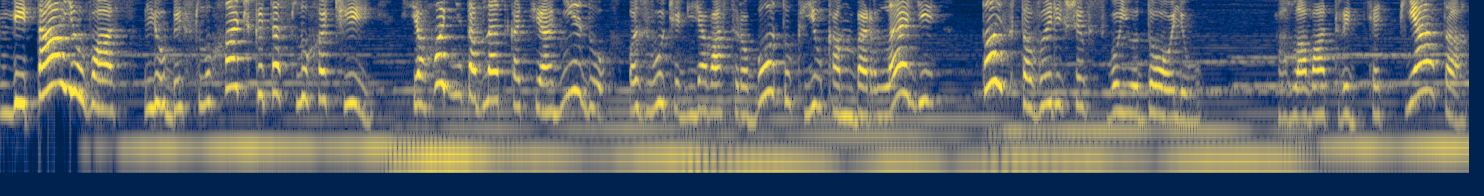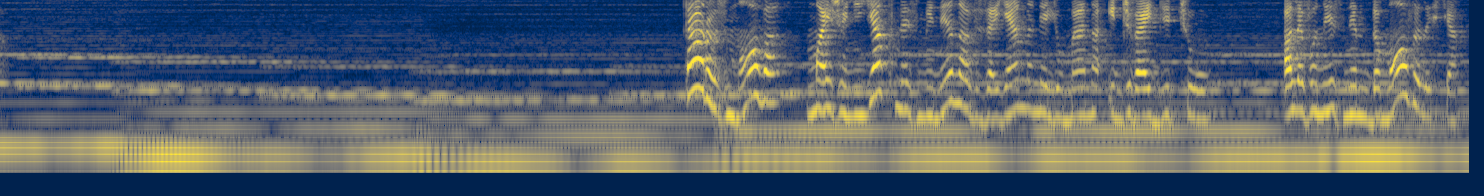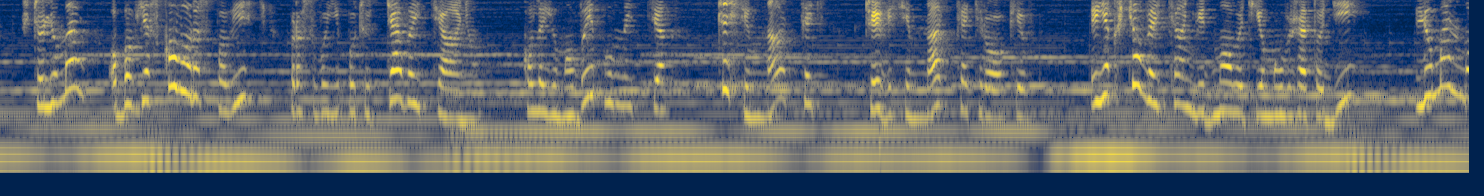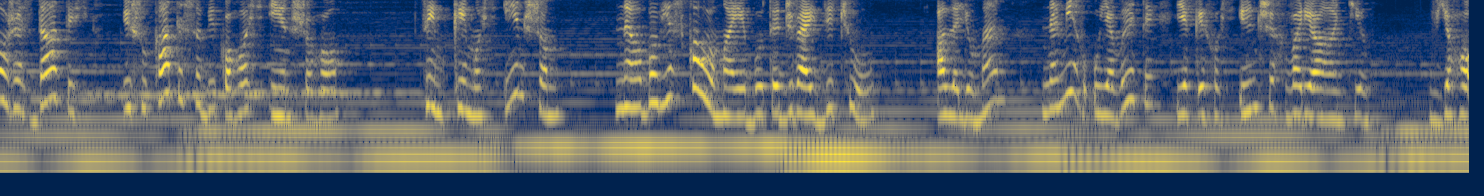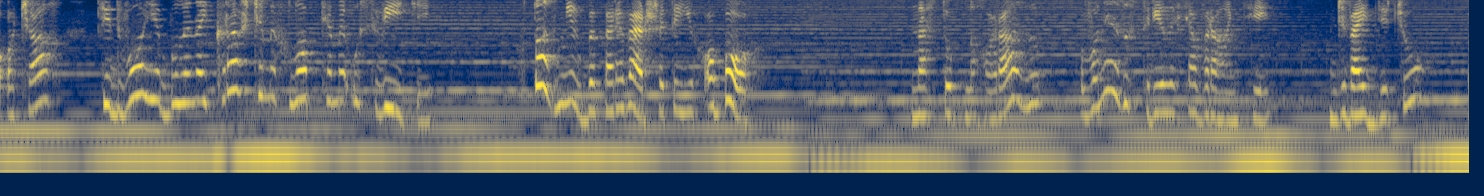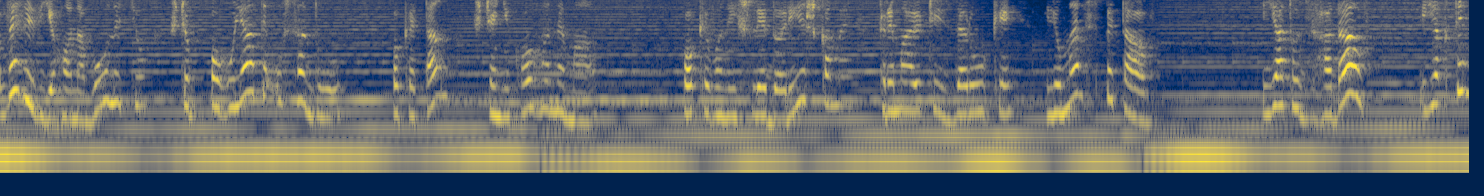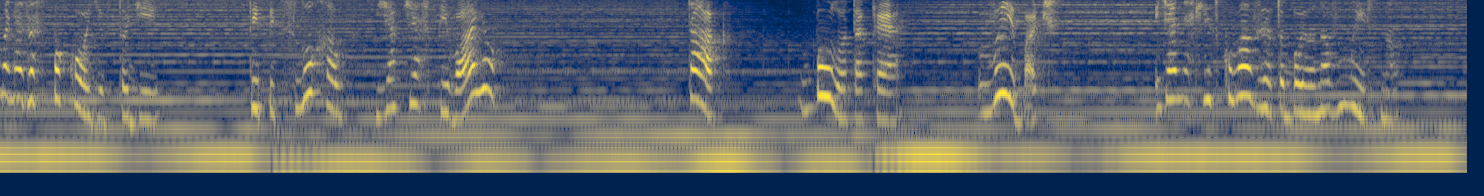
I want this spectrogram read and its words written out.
Вітаю вас, любі слухачки та слухачі! Сьогодні таблетка ціаніду озвучить для вас роботу К'юкамбер Леді Той, хто вирішив свою долю. Глава 35. Та розмова майже ніяк не змінила взаємини Люмена і Джвейдічу. Але вони з ним домовилися, що Люмен обов'язково розповість про свої почуття Вейцяню, коли йому виповниться чи 17, чи 18 років. І якщо Вейцянь відмовить йому вже тоді, Люмен може здатись і шукати собі когось іншого. Цим кимось іншим не обов'язково має бути Джвейдічу, але Люмен не міг уявити якихось інших варіантів. В його очах ці двоє були найкращими хлопцями у світі. Хто зміг би перевершити їх обох? Наступного разу вони зустрілися вранці. Джвейдзічу вивів його на вулицю, щоб погуляти у саду, поки там ще нікого нема. Поки вони йшли доріжками, тримаючись за руки, Люмен спитав Я тут згадав, як ти мене заспокоїв тоді. Ти підслухав, як я співаю? Так, було таке. Вибач, я не слідкував за тобою навмисно,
